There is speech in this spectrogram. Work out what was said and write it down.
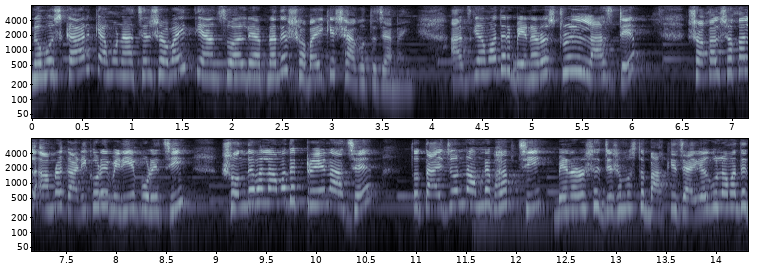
নমস্কার, কেমন আছেন সবাই? তিয়ান্স ওয়ার্ল্ডে আপনাদের সবাইকে স্বাগত জানাই। আজকে আমাদের বেনারস ট্রেন লাস্ট ডে সকাল সকাল আমরা গাড়ি করে বেরিয়ে পড়েছি। সন্ধ্যাবেলা আমাদের ট্রেন আছে তো তাই জন্য আমরা ভাবছি বেনারসের যে সমস্ত বাকি জায়গাগুলো আমাদের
